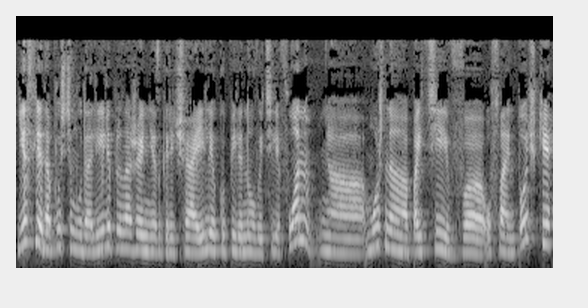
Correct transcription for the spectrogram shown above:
Если, допустим, удалили приложение с горяча или купили новый телефон, а, можно пойти в офлайн точки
